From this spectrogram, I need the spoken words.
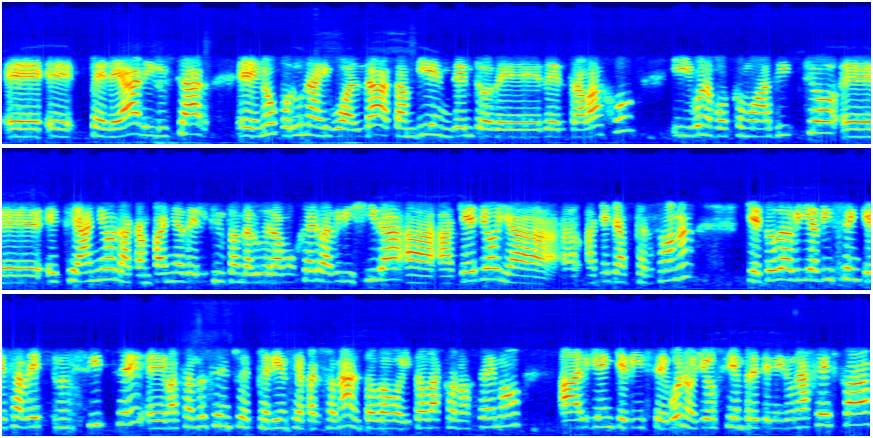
eh, pelear y luchar no por una igualdad también dentro del trabajo. Y bueno, pues como has dicho, este año la campaña del Instituto Andaluz de la Mujer va dirigida a, aquellos y a aquellas personas que todavía dicen que esa brecha no existe eh, basándose en su experiencia personal. Todos y todas conocemos a alguien que dice, bueno, yo siempre he tenido una jefa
